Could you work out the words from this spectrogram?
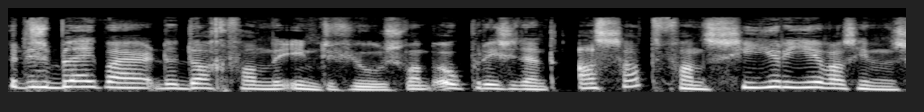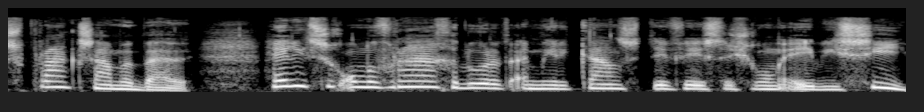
Het is blijkbaar de dag van de interviews, want ook president Assad van Syrië was in een spraakzame bui. Hij liet zich ondervragen door het Amerikaanse tv-station ABC.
